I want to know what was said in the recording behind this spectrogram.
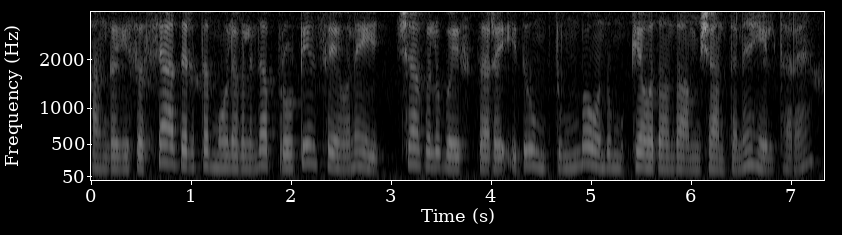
ಹಾಗಾಗಿ ಸಸ್ಯ ಆಧಾರಿತ ಮೂಲಗಳಿಂದ ಪ್ರೋಟೀನ್ ಸೇವನೆ ಹೆಚ್ಚಾಗಲು ಬಯಸ್ತಾರೆ. ಇದು ತುಂಬ ಒಂದು ಮುಖ್ಯವಾದ ಒಂದು ಅಂಶ ಅಂತಲೇ ಹೇಳ್ತಾರೆ.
